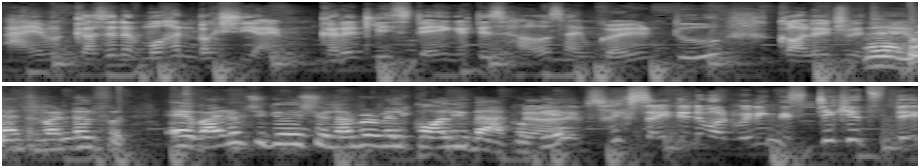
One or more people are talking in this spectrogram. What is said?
I'm a cousin of Mohan Bakshi. I'm currently staying at his house. I'm going to college with Well, him. that's wonderful. Hey, why don't you give us your number? We'll call you back, Uh, okay? I'm so excited about winning these tickets. They...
